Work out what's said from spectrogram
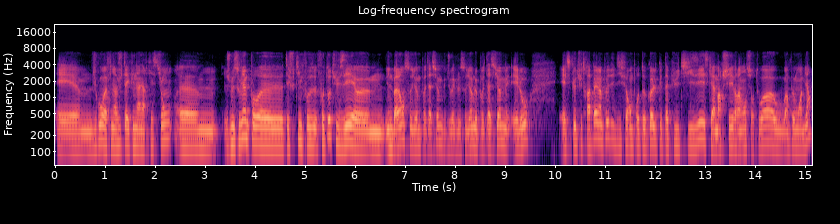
Et euh, du coup, on va finir juste avec une dernière question. Euh, je me souviens que pour tes shootings photos, tu faisais une balance sodium-potassium, que tu jouais avec le sodium, le potassium et l'eau. Est-ce que tu te rappelles un peu des différents protocoles que tu as pu utiliser? Ce qui a marché vraiment sur toi ou un peu moins bien?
